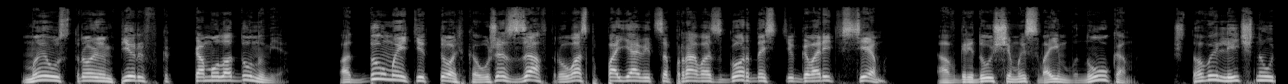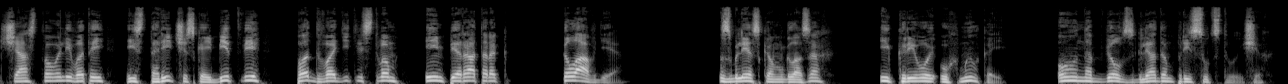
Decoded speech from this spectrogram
— мы устроим пир в Камуладунуме, Подумайте только, уже завтра у вас появится право с гордостью говорить всем, а в грядущем и своим внукам, что вы лично участвовали в этой исторической битве под водительством императора Клавдия. С блеском в глазах и кривой ухмылкой он обвел взглядом присутствующих.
